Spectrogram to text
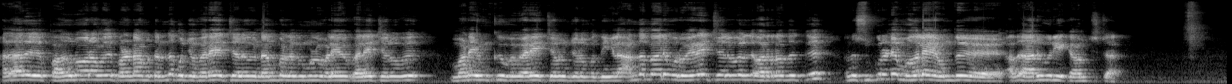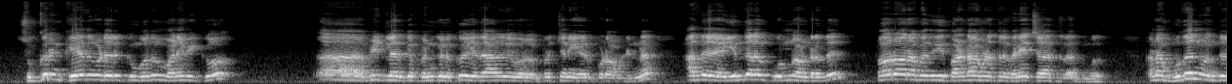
அதாவது பதினோராம் தேதி பன்னெண்டாம் தேதி இருந்தால் கொஞ்சம் விலை செலவு நண்பர்களுக்கு விலை விலை செலவு மனைவிக்கு விரை செலவுன்னு சொல்லும் பார்த்தீங்களா? அந்த மாதிரி ஒரு விரை செலவுகள் வர்றதுக்கு அந்த சுக்கரனே முதலே வந்து அது அறிகுறியை காமிச்சிட்டார். சுக்கரன் கேதுவோடு இருக்கும்போது மனைவிக்கோ வீட்டில் இருக்க பெண்களுக்கோ ஏதாவது ஒரு பிரச்சனை ஏற்படும் அப்படின்னா அது எந்த அளவுக்கு உண்மைன்றது பதினோராம் பன்னெண்டாம் இடத்துல விரை செலத்தில் இருக்கும்போது. ஆனால் புதன் வந்து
